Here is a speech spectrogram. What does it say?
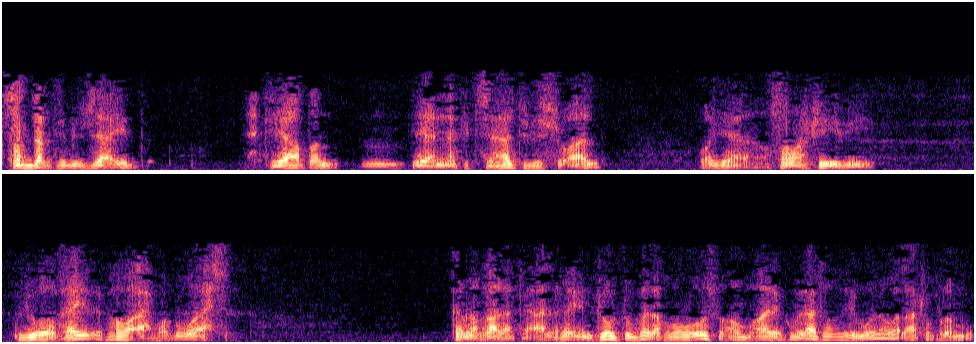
تصدقت بالزائد احتياطا لأنك تساهلت في السؤال وإذا صرفت فيه في وجوه الخير فهو أحفظ وأحسن. كما قال تعالى فإن تبتم فلكم رؤوس أموالكم لا تظلمون ولا تظلمون.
